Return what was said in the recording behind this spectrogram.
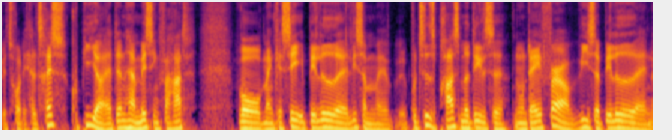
jeg tror det er 50 kopier af den her Missing Fahad, hvor man kan se et billede, ligesom øh, politiets pressemeddelelse nogle dage før, viser billedet af en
